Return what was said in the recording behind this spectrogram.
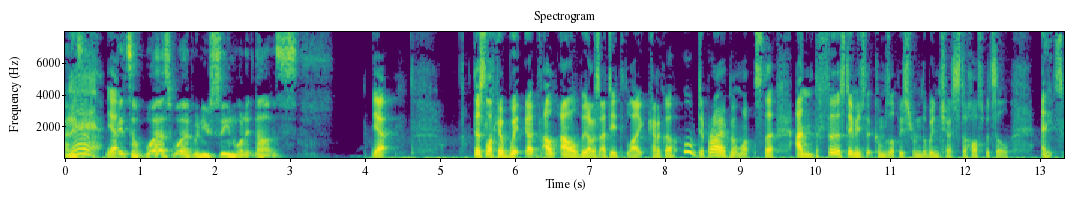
And it's, Yeah. Yeah. it's a worse word when you've seen what it does. Yeah. There's like a. uh, I'll, I'll be honest. I did like kind of go, oh, debridement. What's the? And the first image that comes up is from the Winchester Hospital, and it's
